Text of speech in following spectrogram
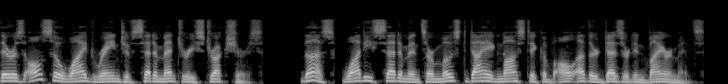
There is also wide range of sedimentary structures. Thus, wadi sediments are most diagnostic of all other desert environments.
